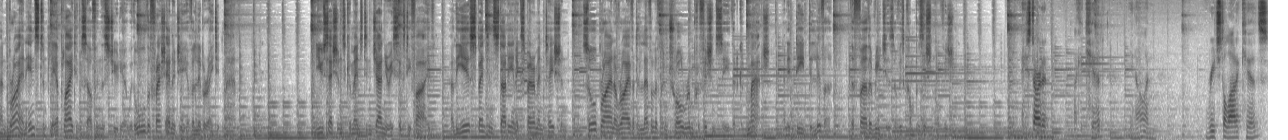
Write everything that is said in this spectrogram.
And Brian instantly applied himself in the studio with all the fresh energy of a liberated man. New sessions commenced in January 65, and the years spent in study and experimentation saw Brian arrive at a level of control room proficiency that could match, and indeed deliver, the further reaches of his compositional vision. He started like a kid, you know, and reached a lot of kids,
